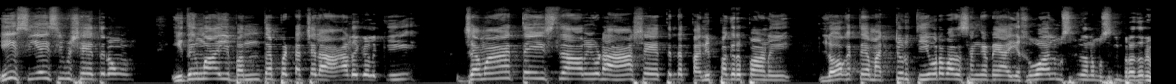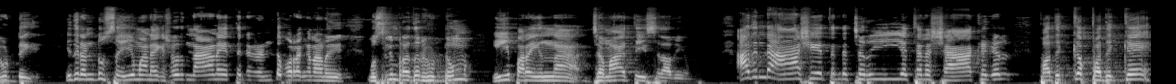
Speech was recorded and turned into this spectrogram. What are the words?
ഈ സി ഐ സി വിഷയത്തിലും ഇതുമായി ബന്ധപ്പെട്ട ചില ആളുകൾക്ക് ജമാഅത്തെ ഇസ്ലാമിയുടെ ആശയത്തിന്റെ തനിപ്പകർപ്പാണ് ലോകത്തെ മറ്റൊരു തീവ്രവാദ സംഘടനയായ ഇഹ്വാൽ മുസ്ലിം എന്ന മുസ്ലിം ബ്രദർഹുഡ്. ഇത് രണ്ടും സെയിമാണ് ഏകദേശം ഒരു നാണയത്തിന്റെ രണ്ട് പുറങ്ങളാണ് മുസ്ലിം ബ്രദർഹുഡും ഈ പറയുന്ന ജമാഅത്തെ ഇസ്ലാമിയും. അതിന്റെ ആശയത്തിന്റെ ചെറിയ ചില ശാഖകൾ പതുക്കെ പതുക്കെ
